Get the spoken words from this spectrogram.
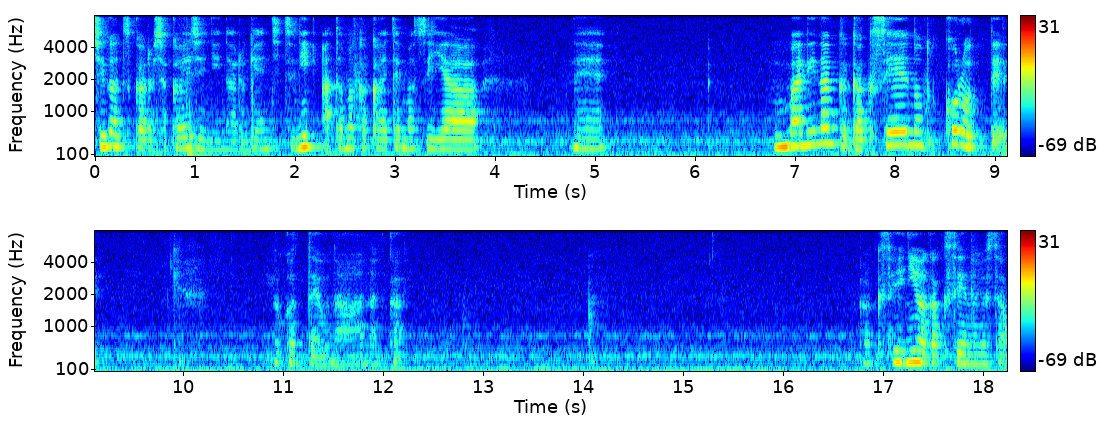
4月から社会人になる現実に頭抱えてます。いやねほんまになんか学生の頃ってよかったよな。なんか学生には学生の良さ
